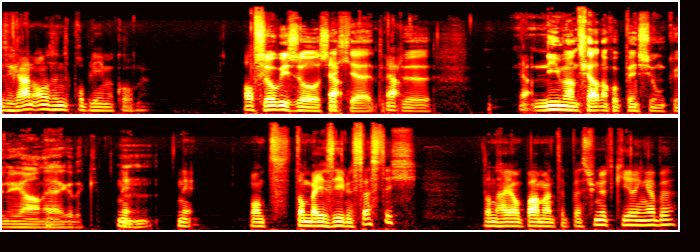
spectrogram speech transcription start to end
Ze gaan anders in de problemen komen. Als, Sowieso zeg jij. De, Ja. de-. Niemand gaat nog op pensioen kunnen gaan eigenlijk. Nee. Hm. want dan ben je 67, dan ga je op een paar moment een pensioenuitkering hebben.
